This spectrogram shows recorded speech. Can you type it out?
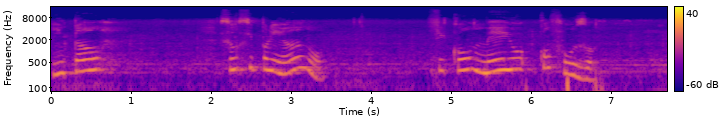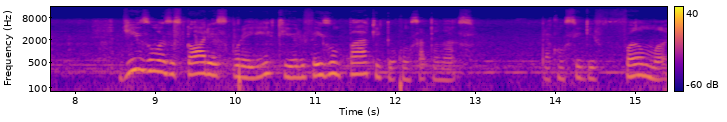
Então, São Cipriano ficou meio confuso. Diz umas histórias por aí que ele fez um pacto com Satanás para conseguir fama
